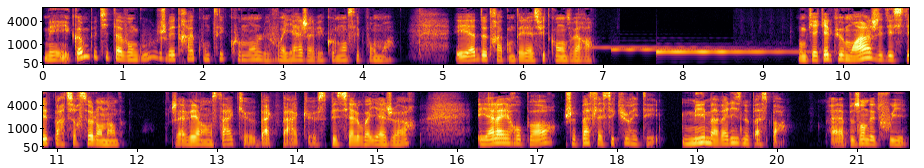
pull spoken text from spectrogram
Mais comme petit avant-goût, je vais te raconter comment le voyage avait commencé pour moi. Et hâte de te raconter la suite quand on se verra. Donc il y a quelques mois, j'ai décidé de partir seule en Inde. J'avais un sac euh, backpack euh, spécial voyageur. Et à l'aéroport, je passe la sécurité. Mais ma valise ne passe pas. Elle a besoin d'être fouillée.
